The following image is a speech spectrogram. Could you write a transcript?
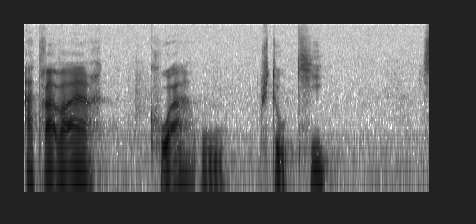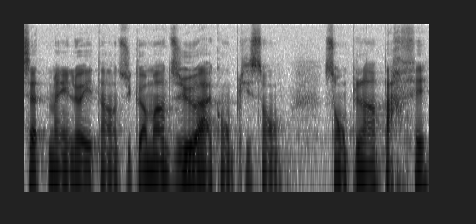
à travers quoi, ou plutôt qui, cette main-là est tendue, comment Dieu a accompli son, son plan parfait,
